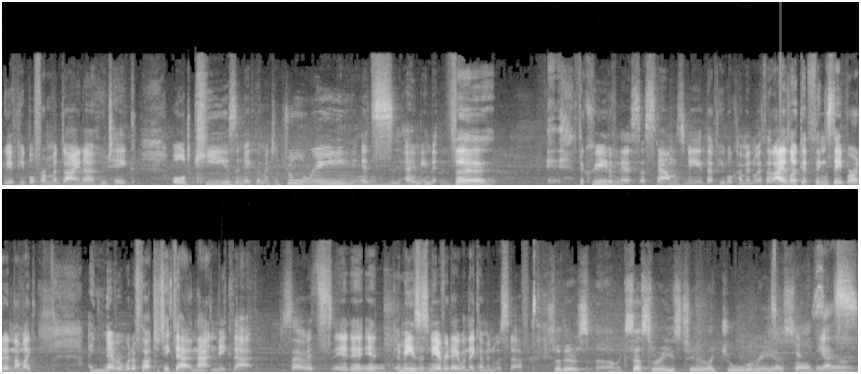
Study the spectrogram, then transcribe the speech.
We have people from Medina who take old keys and make them into jewelry. it's, I mean, the the creativeness astounds me that people come in with it. I look at things they brought in, and I'm like, I never would have thought to take that and that and make that. So it's it, it, it amazes me every day when they come in with stuff. So there's um, accessories too, like jewelry I saw there. Yes.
